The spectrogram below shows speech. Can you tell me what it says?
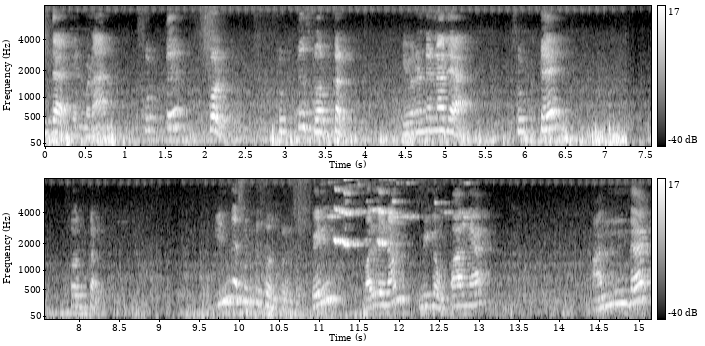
இந்த என்பன சுட்டு சொல். சுட்டு சொற்கள். இவ ரெண்டு என்னது? சுட்டு சொற்கள். இந்த சுட்டு சொற்களுக்கு பின் வல்லினம் மிகவும் பாருங்க. அந்த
